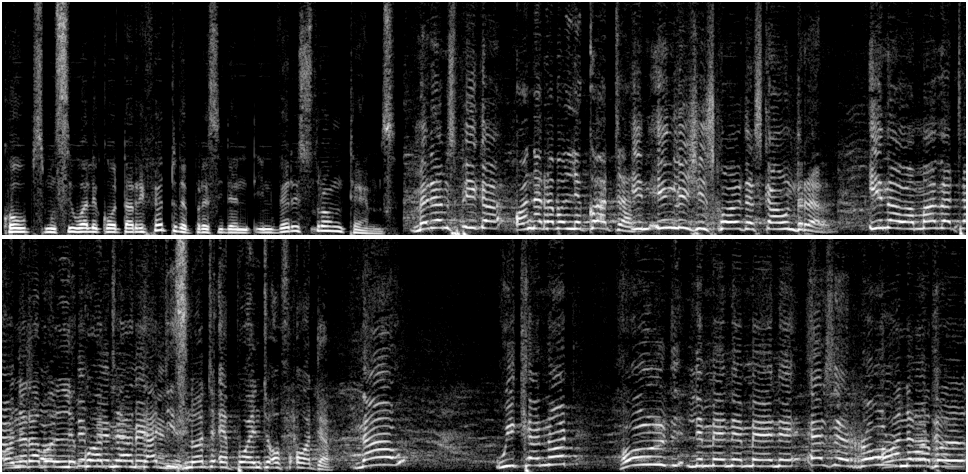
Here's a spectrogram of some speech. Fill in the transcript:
COPE's Mosiuoa Lekota referred to the president in very strong terms. Madam Speaker, Honorable Lekota, in English is called a scoundrel. In our mother tongue, Honorable called Lekota, lemene that mene. is not a point of order. Now, we cannot hold lemene mene as a role Honorable model.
